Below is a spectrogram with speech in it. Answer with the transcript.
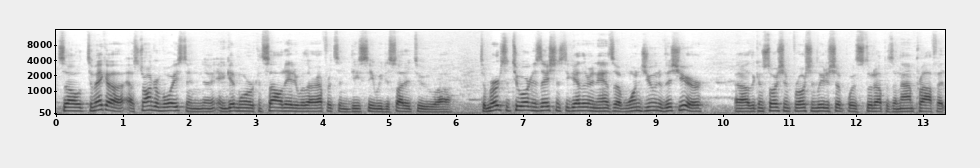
So to make a, a stronger voice and, uh, and get more consolidated with our efforts in DC, we decided to to merge the two organizations together, and as of 1 June of this year, uh, the Consortium for Ocean Leadership was stood up as a nonprofit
